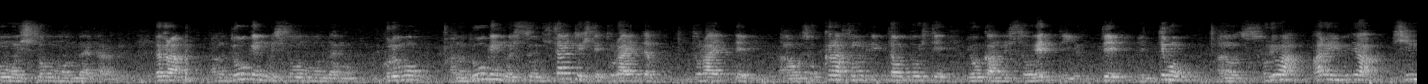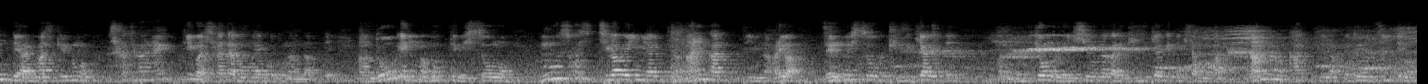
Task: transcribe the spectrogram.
の思想の問題であるわけです。だからあの道元の思想の問題もこれもあの道元の思想自体として捉えた捉えてあのそこからそのフィルターを通して洋館の思想へって言って言ってもあのそれはある意味では真でありますけれども仕方がないって言えば仕方のないことなんだってあの道元が持っている思想のもう少し違う意味合いっていうのは何かっていうのはあるいは禅の思想が築き上げてあの仏教の歴史の中で築き上げてきたものが何なのかっていうようなことについての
